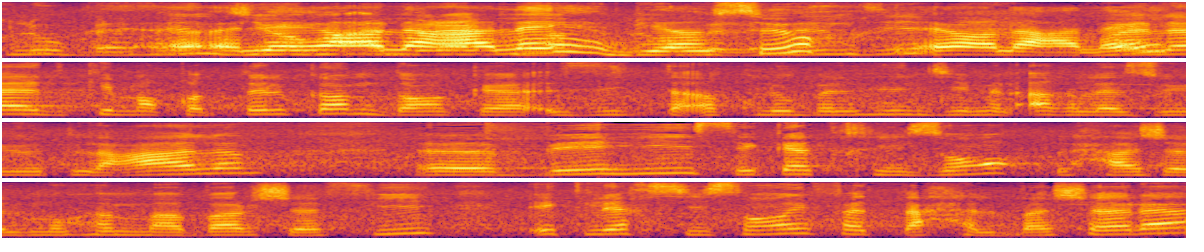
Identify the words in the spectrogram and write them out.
قلوب الهندي اللي يعلى عليه bien sûr اللي يعلى عليه. كما قلت لكم donc زيت قلوب الهندي من أغلى زيوت العالم. باهي cicatrisant الحاجة المهمة برشا فيه. éclaircissant يفتح البشرة.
